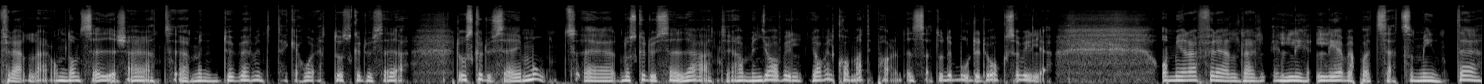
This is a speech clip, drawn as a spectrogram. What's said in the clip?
föräldrar, om de säger så här att ja, men du behöver inte täcka håret, då ska du säga, då ska du säga emot. Eh, då ska du säga att ja, men jag, vill, jag vill komma till paradiset och det borde du också vilja om era föräldrar le lever på ett sätt som inte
